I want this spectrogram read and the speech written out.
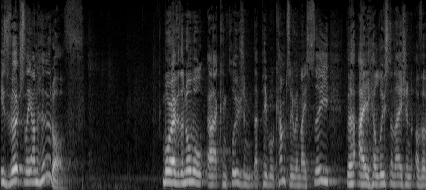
is virtually unheard of. Moreover, the normal uh, conclusion that people come to when they see the, a hallucination of a,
